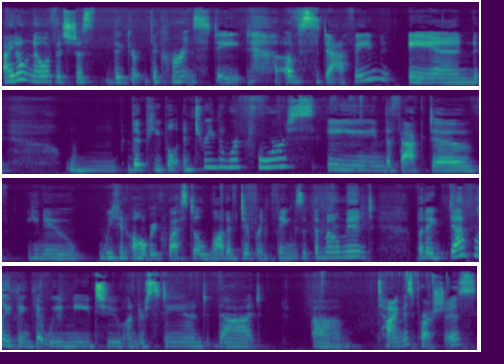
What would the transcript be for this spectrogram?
I don't know if it's just the the current state of staffing and the people entering the workforce and the fact of you know we can all request a lot of different things at the moment but i definitely think that we need to understand that um, time is precious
